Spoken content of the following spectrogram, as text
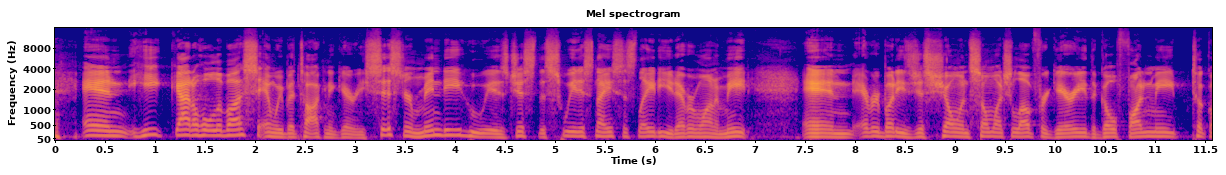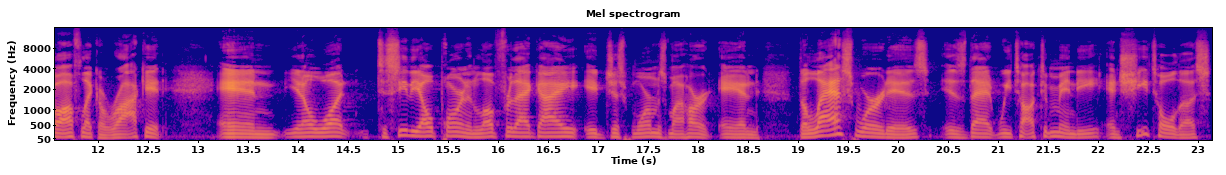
and he got a hold of us, and we've been talking to Gary's sister, Mindy, who is just the sweetest, nicest lady you'd ever want to meet. And everybody's just showing so much love for Gary. The GoFundMe took off like a rocket. And you know what? to see the outpouring and love for that guy, it just warms my heart. And the last word is is that we talked to Mindy and she told us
